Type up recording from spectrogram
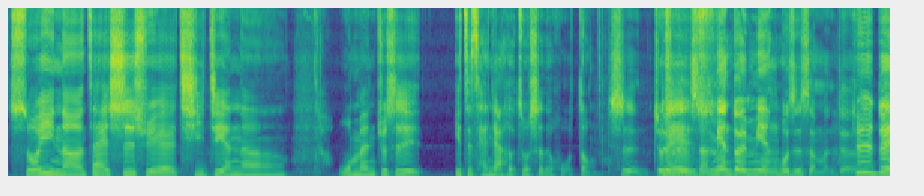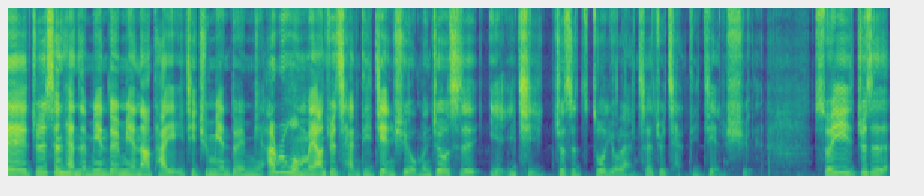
所以呢，在失学期间呢，我们就是一直参加合作社的活动，是就是面对面或是什么的，对对对，就是生产者面对面，那他也一起去面对面啊。如果我们要去产地见学，我们就是也一起就是坐游览车去产地见学，所以就是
